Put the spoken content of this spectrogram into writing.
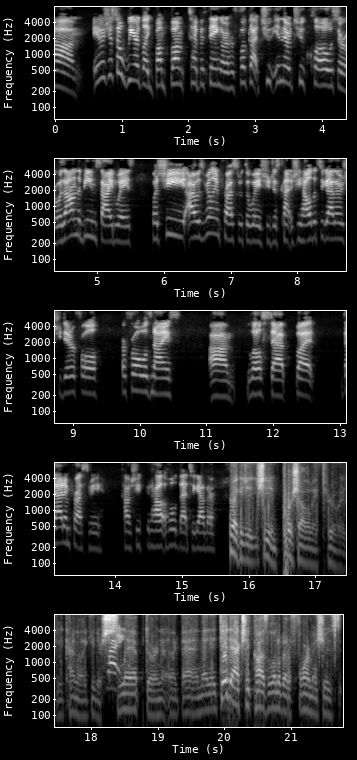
um, it was just a weird like bump bump type of thing, or her foot got too in there too close, or it was on the beam sideways. But she, I was really impressed with the way she just kind of she held it together. She did her full. Her full was nice, um, little step, but that impressed me how she could hold that together. Like she didn't push all the way through it. It kind of like either right. slipped or like that, and then it did actually cause a little bit of form issues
